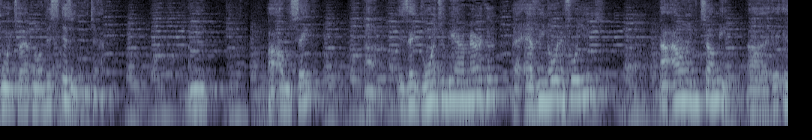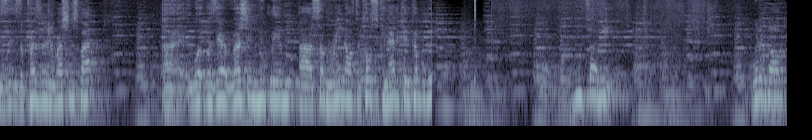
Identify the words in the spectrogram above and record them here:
going to happen or this isn't going to happen. I mean, are, are we safe? Uh, is it going to be in America uh, as we know it in four years? I, I don't know. You tell me. Uh, is, is the president a Russian spot? Uh, was there a Russian nuclear uh, submarine off the coast of Connecticut a couple weeks? Uh, you tell me. What about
